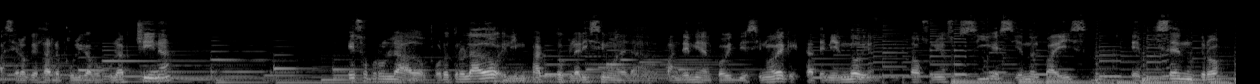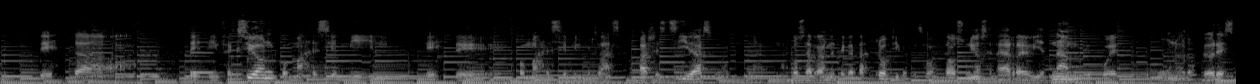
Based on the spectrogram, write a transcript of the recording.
hacia lo que es la República Popular China. Eso por un lado. Por otro lado, el impacto clarísimo de la pandemia del COVID-19 que está teniendo, digamos, Estados Unidos sigue siendo el país epicentro de esta, de esta infección, con más de 100.000 este, con más de 100.000 personas fallecidas, una, cosa realmente catastrófica. Pensamos en Estados Unidos en la guerra de Vietnam, que fue uno de los peores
